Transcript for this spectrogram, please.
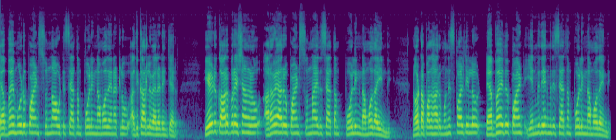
డెబ్బై మూడు పాయింట్ సున్నా ఒకటి శాతం పోలింగ్ నమోదైనట్లు అధికారులు వెల్లడించారు. ఏడు కార్పొరేషన్లలో అరవై ఆరు పాయింట్ సున్నా ఐదు శాతం పోలింగ్ నమోదైంది నూట పదహారు మున్సిపాలిటీల్లో డెబ్బై ఐదు పాయింట్ ఎనిమిది ఎనిమిది శాతం పోలింగ్ నమోదైంది.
